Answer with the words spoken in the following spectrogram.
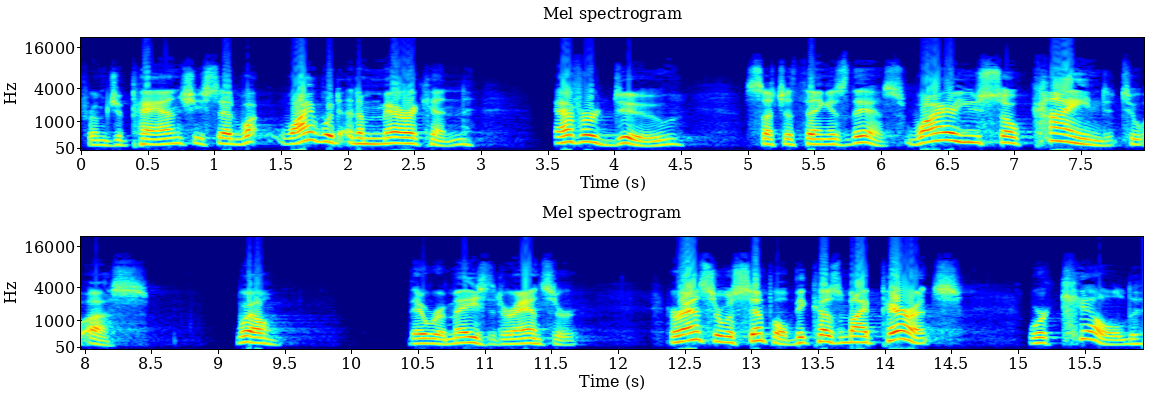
from Japan, she said, Why would an American ever do such a thing as this? Why are you so kind to us? Well, they were amazed at her answer. Her answer was simple because my parents were killed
